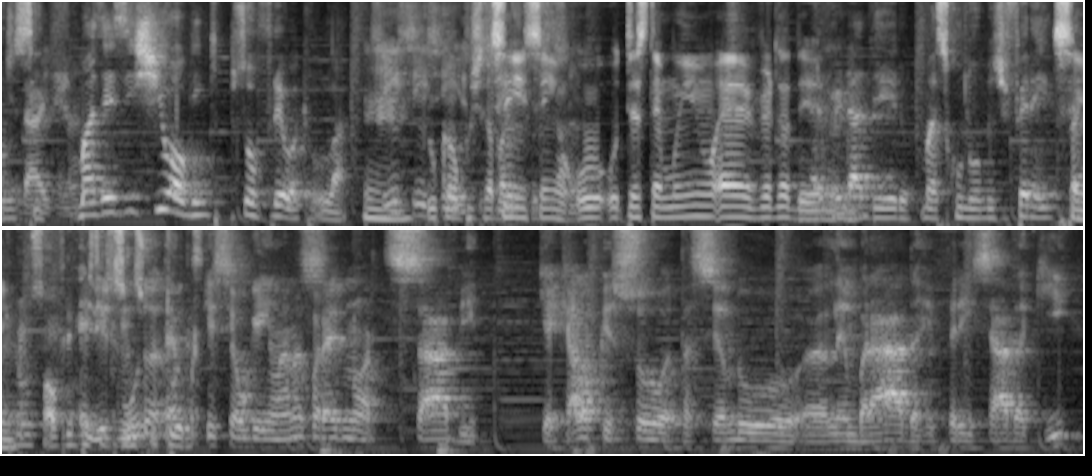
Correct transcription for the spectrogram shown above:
identidade, sim. né? Mas existiu alguém que sofreu aquilo lá. Sim, sim, no campo de trabalho. Sim, sim. O, o testemunho é verdadeiro. É né? verdadeiro, mas com nomes diferentes, Sim. não sofrem Eles mudam até porque se alguém lá na Coreia do Norte sabe que aquela pessoa está sendo eh, lembrada, referenciada aqui,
